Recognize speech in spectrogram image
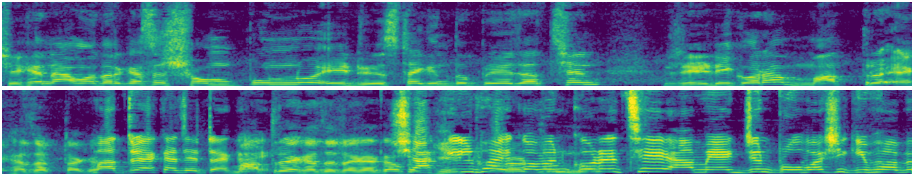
সেখানে আমাদের কাছে সম্পূর্ণ এই ড্রেসটা কিন্তু পেয়ে যাচ্ছেন রেডি করা মাত্র এক হাজার টাকা। মাত্র এক হাজার টাকা মাত্র 1000 টাকা। শাকিল ভাই কমেন্ট করেছে আমি একজন প্রবাসী কীভাবে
